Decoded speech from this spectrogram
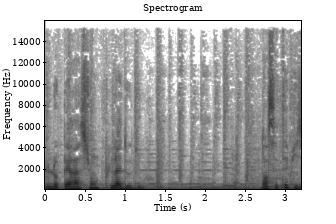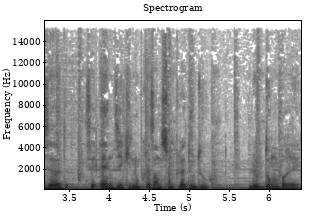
l'opération plat doudou. Dans cet épisode, c'est Andy qui nous présente son plat doudou, le dombré.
